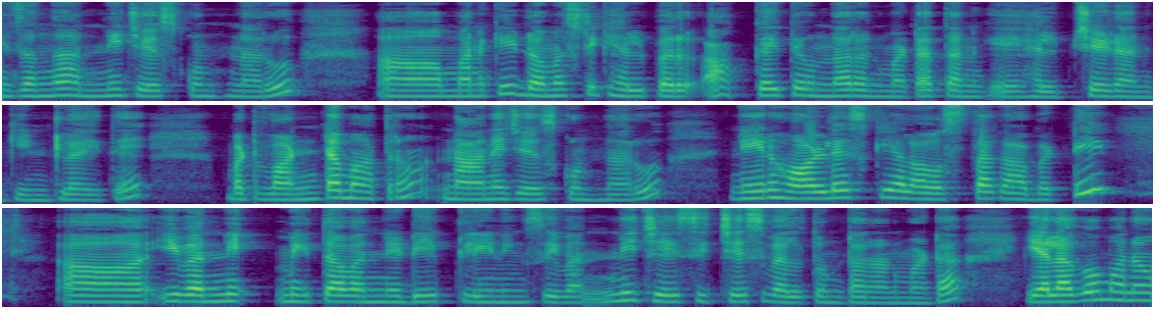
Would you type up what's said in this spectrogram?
నిజంగా అన్నీ చేసుకుంటున్నారు. మనకి డొమెస్టిక్ హెల్పర్ అక్క అయితే ఉన్నారనమాట తనకి హెల్ప్ చేయడానికి ఇంట్లో అయితే. బట్ వంట మాత్రం నానే చేసుకుంటున్నారు. నేను హాలిడేస్కి అలా వస్తా కాబట్టి ఇవన్నీ మిగతావన్నీ డీప్ క్లీనింగ్స్ ఇవన్నీ చేసి ఇచ్చేసి వెళ్తుంటాను అనమాట ఎలాగో మనం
